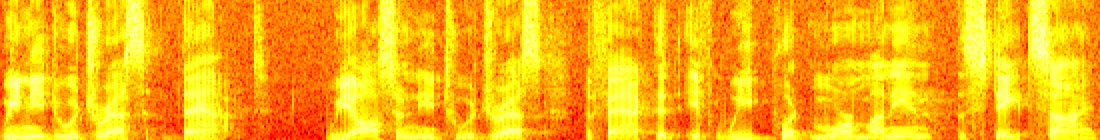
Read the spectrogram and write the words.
We need to address that. We also need to address the fact that if we put more money in the state side,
